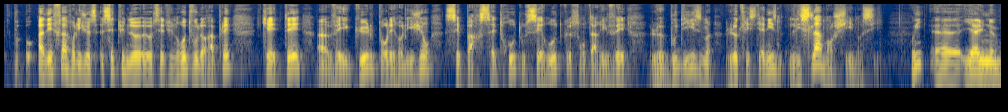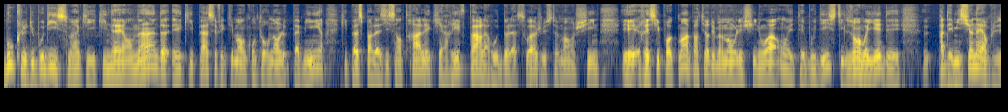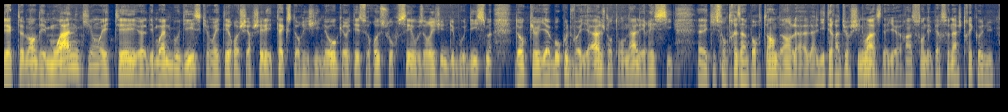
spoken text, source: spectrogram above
à des fins religieuses. C'est une, c'est une route, vous le rappelez, qui a été un véhicule pour les religions. C'est par cette route ou ces routes que sont arrivés le bouddhisme, le christianisme, l'islam en Chine aussi. Oui, euh, il y a une boucle du bouddhisme hein, qui, naît en Inde et qui passe effectivement en contournant le Pamir, qui passe par l'Asie centrale et qui arrive par la route de la soie justement en Chine. Et réciproquement, à partir du moment où les Chinois ont été bouddhistes, ils ont envoyé des, euh, pas des missionnaires plus exactement, des moines qui ont été, euh, des moines bouddhistes qui ont été rechercher les textes originaux, qui ont été se ressourcer aux origines du bouddhisme. Donc il y a beaucoup de voyages dont on a les récits qui sont très importants dans la, littérature chinoise d'ailleurs. Hein. ce sont des personnages très connus.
